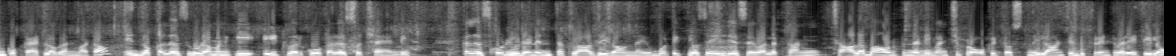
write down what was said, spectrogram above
ఇంకొక క్యాటలాగ్ అనమాట ఇందులో కలర్స్ కూడా మనకి ఎయిట్ వరకు కలర్స్ వచ్చాయండి. కలర్స్ కూడా చూడండి ఎంత క్లాజీగా ఉన్నాయో. బొటిక్లో సేల్ చేసే వాళ్ళకి కానీ చాలా బాగుంటుందండి మంచి ప్రాఫిట్ వస్తుంది ఇలాంటి డిఫరెంట్ వెరైటీలో.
